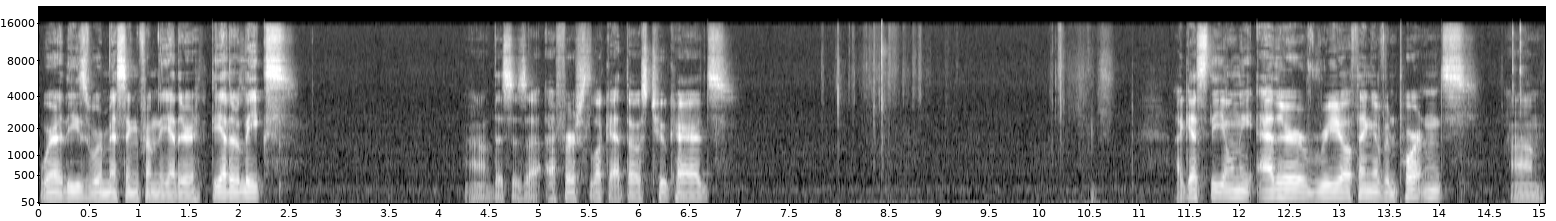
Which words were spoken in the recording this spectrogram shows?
where these were missing from the other the other leaks. Uh, this is a, a first look at those two cards. I guess the only other real thing of importance um,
